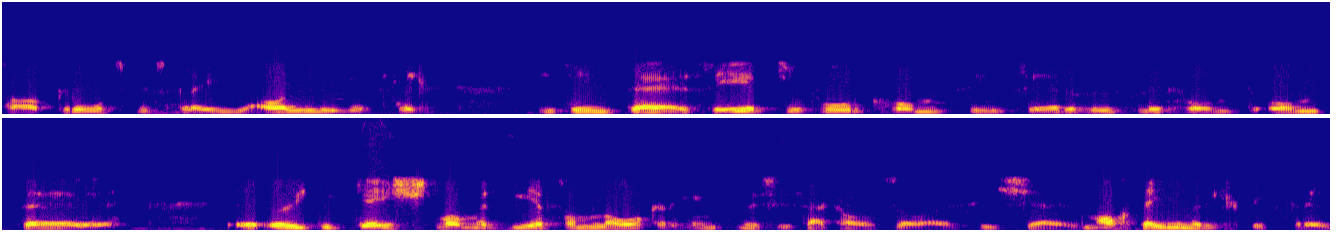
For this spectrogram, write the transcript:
von gross bis klein, alle wirklich die sind äh, sehr zuvorkommend, sind sehr höflich und, und äh, äh, die Gäste, die wir hier vom Lager haben, muss ich sagen, also, es ist, äh, macht einem richtig frei.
